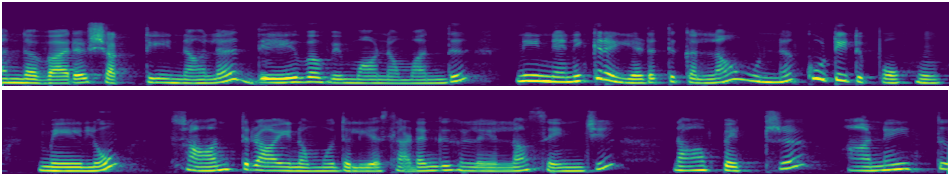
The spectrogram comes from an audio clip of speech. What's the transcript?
அந்த வர சக்தியினால தேவ விமானம் வந்து நீ நினைக்கிற இடத்துக்கெல்லாம் உன்னை கூட்டிட்டு போகும். மேலும் சாந்திராயணம் முதலிய சடங்குகளை எல்லாம் செஞ்சு நான் பெற்ற அனைத்து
